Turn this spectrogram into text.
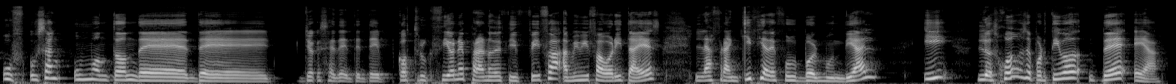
Uf, usan un montón de, de yo qué sé, de- de construcciones para no decir FIFA. A mí mi favorita es la franquicia de fútbol mundial y los juegos deportivos de EA.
